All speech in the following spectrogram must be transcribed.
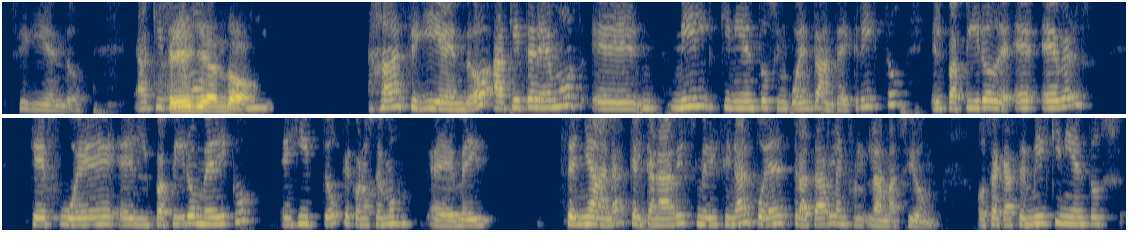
Siguiendo. Aquí Siguiendo siguiendo, aquí tenemos en 1550 a.C. el papiro de e-, Evers, que fue el papiro médico egipto que conocemos, eh, señala que el cannabis medicinal puede tratar la inflamación. O sea que hace 1500,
